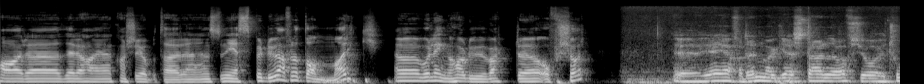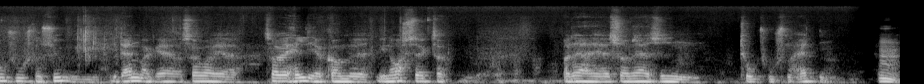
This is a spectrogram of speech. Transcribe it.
har, eh, dere har kanskje jobbet her en stund. Jesper, du er fra Danmark. Eh, hvor lenge har du vært eh, offshore? Ja, jeg er fra Danmark. Jeg startede offshore i 2007 i, i Danmark, og så var, jeg, så var jeg heldig å komme i norsk sektor. Og der har jeg så vært siden 2018. Mm.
